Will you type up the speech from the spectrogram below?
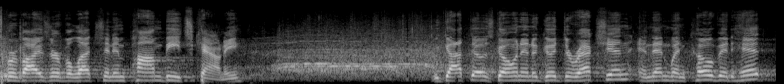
Supervisor of election in Palm Beach County. We got those going in a good direction, and then when COVID hit,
